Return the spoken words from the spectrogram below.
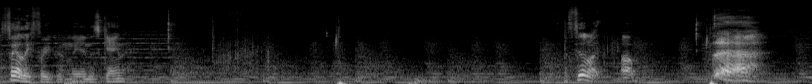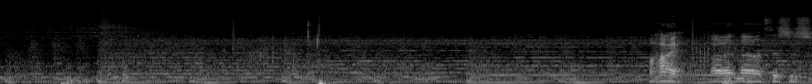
fairly frequently in this game. I feel like uh, up there. Oh, hi. I don't know if this is.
